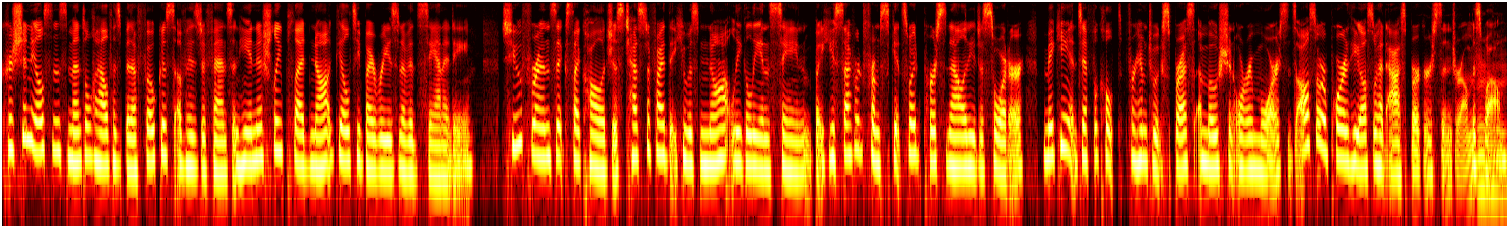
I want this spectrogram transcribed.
Christian Nielsen's mental health has been a focus of his defense, and he initially pled not guilty by reason of insanity. Two forensic psychologists testified that he was not legally insane, but he suffered from schizoid personality disorder, making it difficult for him to express emotion or remorse. It's also reported he also had Asperger's syndrome as mm-hmm. well.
